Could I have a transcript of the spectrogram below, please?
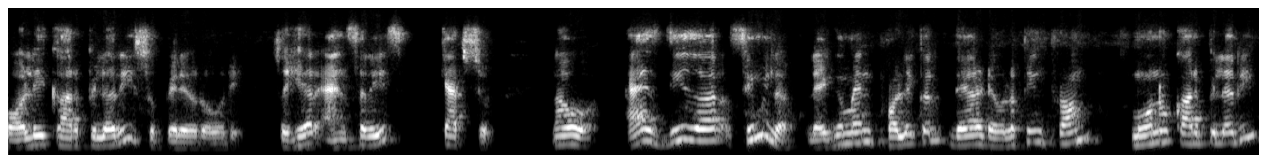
polycarpellary superior ovary. So here answer is capsule. Now, as these are similar, legume and follicle, they are developing from monocarpellary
